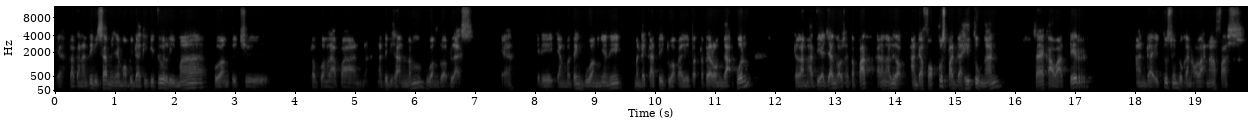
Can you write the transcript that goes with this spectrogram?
Ya, bahkan nanti bisa misalnya mau pindah gigi itu lima, buang tujuh, atau buang delapan. Nanti bisa enam, buang dua belas. Ya, jadi yang penting buangnya ini mendekati dua kali lipat. Tapi kalau enggak pun dalam hati aja nggak usah tepat karena kalau Anda fokus pada hitungan, saya khawatir Anda itu sebenarnya bukan olah nafas.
